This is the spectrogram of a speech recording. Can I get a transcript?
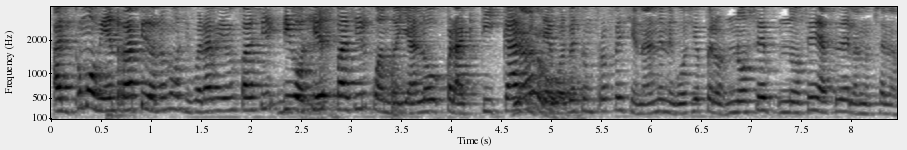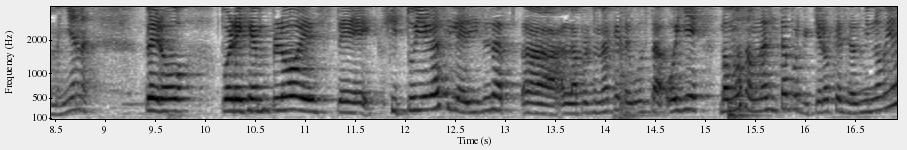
así como bien rápido, ¿no? Como si fuera bien fácil. Digo, sí es fácil cuando ya lo practicas Claro. y te vuelves un profesional en el negocio, pero no se, no se hace de la noche a la mañana. Pero, por ejemplo, este, si tú llegas y le dices a, la persona que te gusta, oye, vamos a una cita porque quiero que seas mi novia,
